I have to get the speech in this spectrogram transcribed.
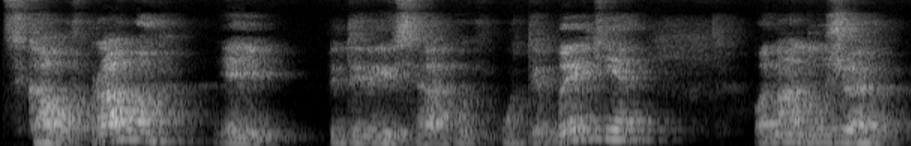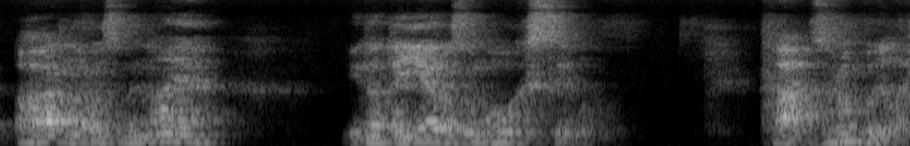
цікава вправа. Я її піддивився у Тибеті. Вона дуже гарно розминає і надає розумових сил. Так, зробили.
